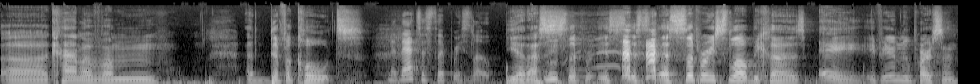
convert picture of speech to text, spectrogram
uh, kind of um, a difficult. Now that's a slippery slope. Yeah, that's a slippery. It's, it's a slippery slope because a if you're a new person,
